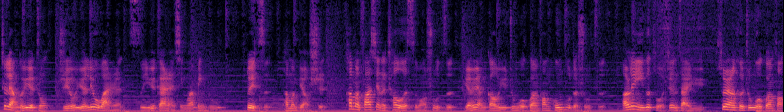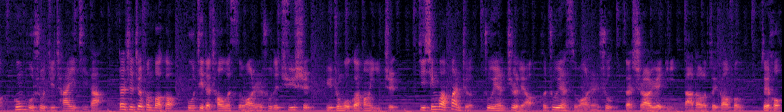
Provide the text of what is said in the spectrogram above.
这两个月中只有约六万人死于感染新冠病毒。对此，他们表示，他们发现的超额死亡数字远远高于中国官方公布的数字。而另一个佐证在于，虽然和中国官方公布数据差异极大，但是这份报告估计的超额死亡人数的趋势与中国官方一致。即新冠患者住院治疗和住院死亡人数在十二月底达到了最高峰。最后，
